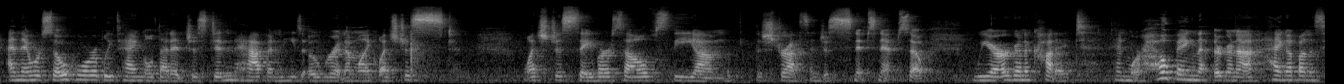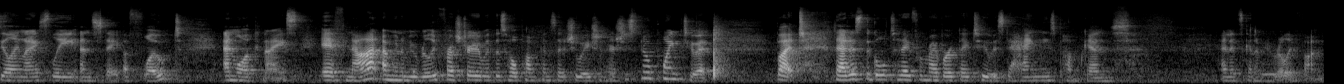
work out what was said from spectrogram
And they were so horribly tangled that it just didn't happen. He's over it. And I'm like, let's just, let's just save ourselves the, um, the stress and just snip, snip. So we are gonna cut it and we're hoping that they're gonna hang up on the ceiling nicely and stay afloat and look nice. If not, I'm gonna be really frustrated with this whole pumpkin situation. There's just no point to it. But that is the goal today for my birthday too, is to hang these pumpkins and it's gonna be really fun.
